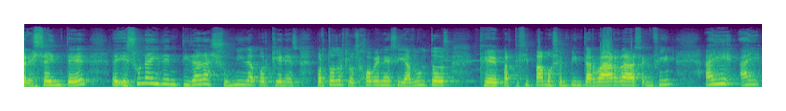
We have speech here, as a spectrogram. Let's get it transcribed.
presente, eh, es una identidad asumida por quienes, por todos los jóvenes y adultos que participamos en pintar bardas, en fin, hay, hay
